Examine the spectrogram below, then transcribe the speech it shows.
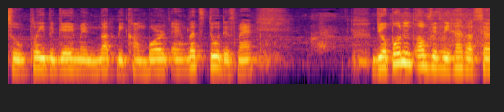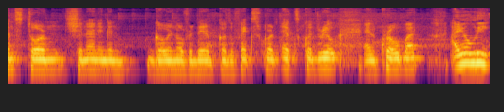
to play the game and not become bored. And let's do this, man. The opponent obviously has a sandstorm shenanigan going over there because of Excadrill and Crobat. I only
